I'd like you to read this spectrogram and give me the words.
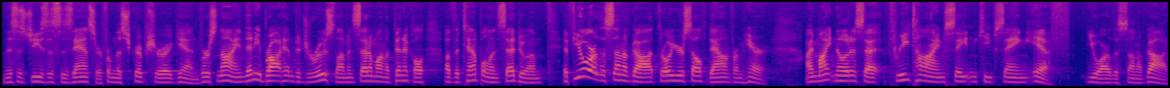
And this is Jesus' answer from the scripture again. Verse 9 Then he brought him to Jerusalem and set him on the pinnacle of the temple and said to him, If you are the Son of God, throw yourself down from here. I might notice that three times Satan keeps saying, If you are the Son of God.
